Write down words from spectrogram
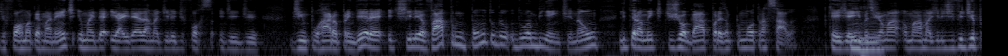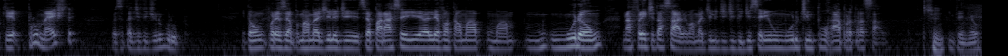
de forma permanente, e, uma ideia, e a ideia da armadilha de, força, de, de, de empurrar ou prender é te levar para um ponto do, do ambiente, não literalmente te jogar, por exemplo, para uma outra sala. Porque aí você já é uma, uma armadilha de dividir, porque pro mestre você está dividindo o grupo. Então, por exemplo, uma armadilha de separar seria levantar uma, uma- um murão na frente da sala. Uma armadilha de dividir seria um muro te empurrar para outra sala. Sim, Entendeu?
